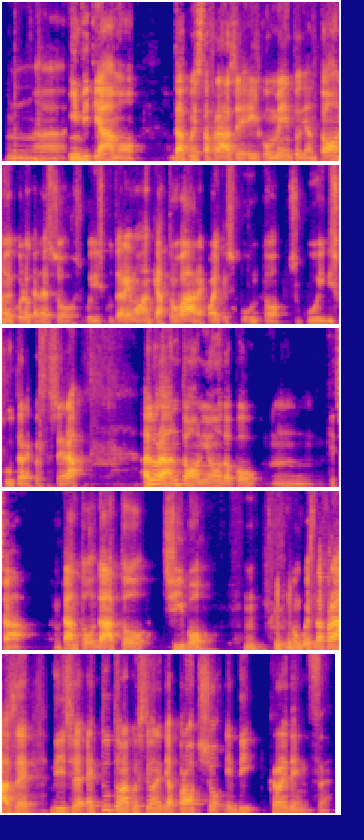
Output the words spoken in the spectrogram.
mh, mm, uh, invitiamo da questa frase e il commento di Antonio e quello che adesso su cui discuteremo anche a trovare qualche spunto su cui discutere questa sera allora Antonio, dopo mh, mm, che ci ha intanto dato cibo con questa frase, dice è tutta una questione di approccio e di credenze.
